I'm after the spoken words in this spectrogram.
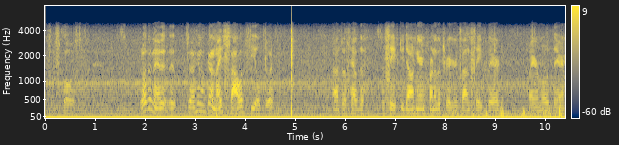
it's exposed. But other than that, it, it's uh, you know got a nice solid feel to it. Uh, it does have the, the safety down here in front of the trigger. It's on safe there, fire mode there.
